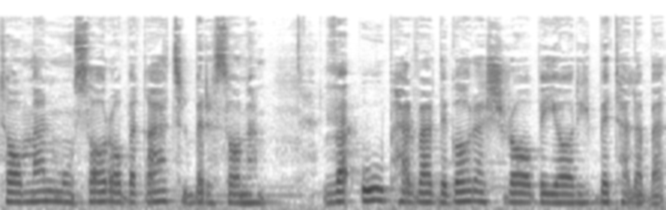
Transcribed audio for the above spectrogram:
تا من موسی را به قتل برسانم و او پروردگارش را به یاری بطلبد.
